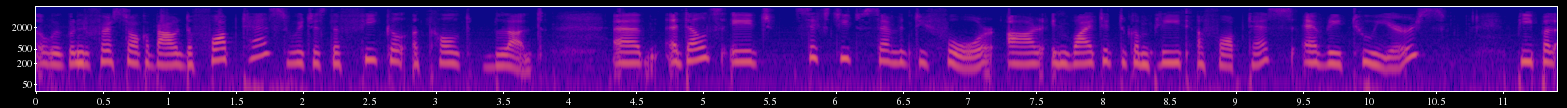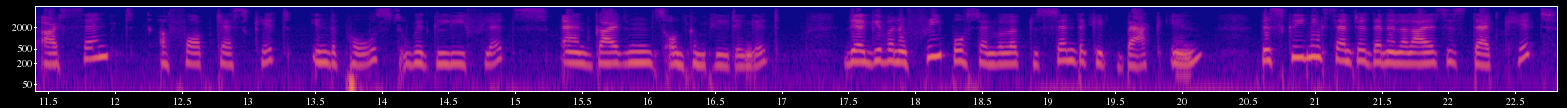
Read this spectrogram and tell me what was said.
Uh, we're going to first talk about the FOB test, which is the fecal occult blood. Uh, adults age 60 to 74 are invited to complete a FOB test every two years. People are sent a FOB test kit in the post with leaflets and guidance on completing it. They are given a free post envelope to send the kit back in. The screening center then analyzes that kit.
